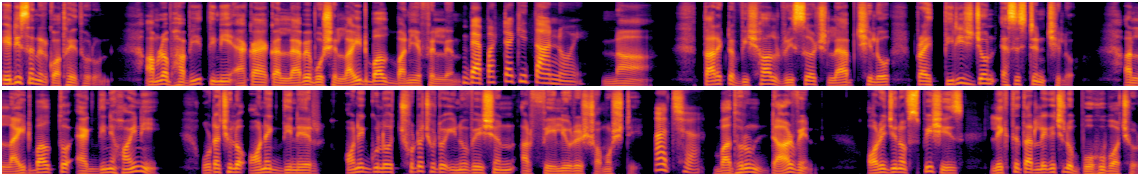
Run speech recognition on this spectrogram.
এডিসনের কথাই ধরুন আমরা ভাবি তিনি একা একা ল্যাবে বসে লাইট বাল্ব বানিয়ে ফেললেন। ব্যাপারটা কি তা নয়। না। তার একটা বিশাল রিসার্চ ল্যাব ছিল প্রায় ৩০ জন অ্যাসিস্ট্যান্ট ছিল। আর লাইট বাল্ব তো একদিনে হয়নি ওটা ছিল অনেক দিনের অনেকগুলো ছোট ছোট ইনোভেশন আর ফেলিওরের সমষ্টি। আচ্ছা। বা ধরুন ডারউইন অরিজিন অফ স্পিসিস লিখতে তার লেগেছিল বহু বছর।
